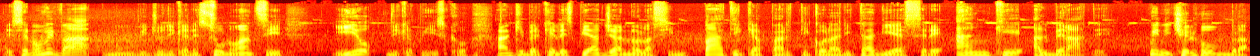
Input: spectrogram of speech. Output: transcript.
E se non vi va, non vi giudica nessuno, anzi io vi capisco, anche perché le spiagge hanno la simpatica particolarità di essere anche alberate. Quindi c'è l'ombra,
